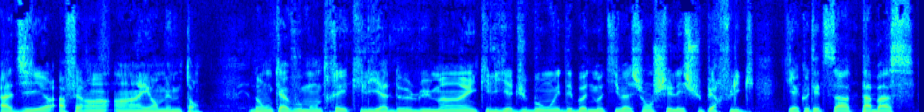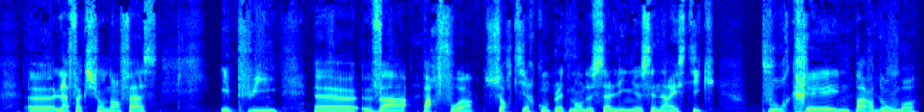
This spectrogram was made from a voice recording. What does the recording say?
à dire, à faire un, un et en même temps. Donc à vous montrer qu'il y a de l'humain et qu'il y a du bon et des bonnes motivations chez les super flics qui à côté de ça tabassent euh, la faction d'en face. Et puis euh, va parfois sortir complètement de sa ligne scénaristique pour créer une part d'ombre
